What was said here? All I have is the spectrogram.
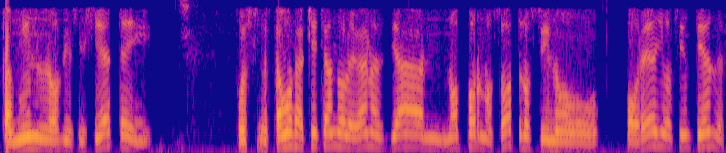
también los 17, y pues estamos aquí echándole ganas ya no por nosotros, sino por ellos, ¿sí entiendes?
